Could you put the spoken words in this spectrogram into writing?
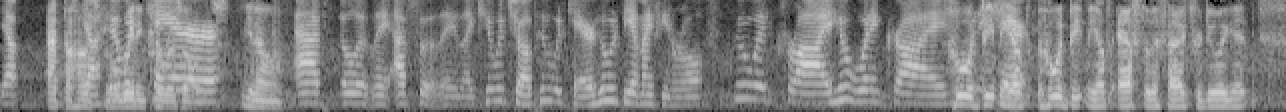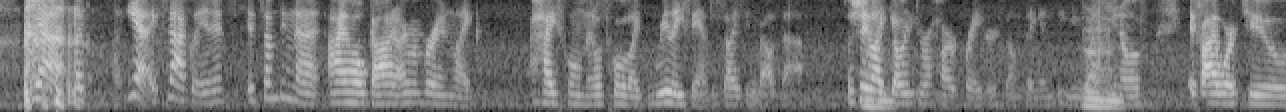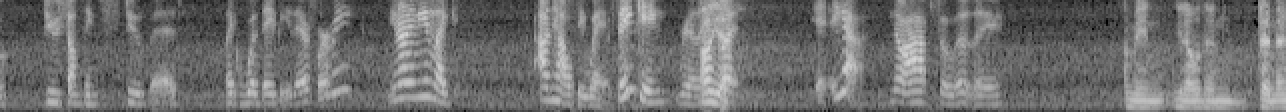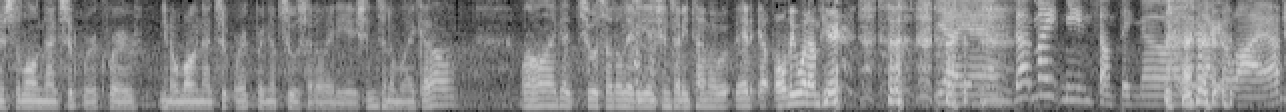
yep at the hospital would waiting for results? You know, Absolutely, absolutely. Like, who would show up? Who would care? Who would be at my funeral? Who would cry? Who wouldn't cry? who would wouldn't beat me up? Who would beat me up after the fact for doing it? yeah, like, yeah, exactly. And it's it's something that I oh god, I remember in like high school, middle school, like really fantasizing about that. Especially like Mhm. going through a heartbreak or something, and thinking like, Mhm. you know, if if I were to do something stupid, like would they be there for me? You know what I mean? Like unhealthy way of thinking, really. Oh, yeah. But yeah, no, absolutely. I mean, you know, then then there's the long nights at work where you know long nights at work bring up suicidal ideations, and I'm like, oh, well, I get suicidal ideations anytime I w- and- only when I'm here. Yeah, yeah, yeah. That might mean something, though. I'm not gonna lie.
